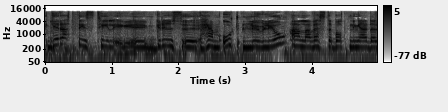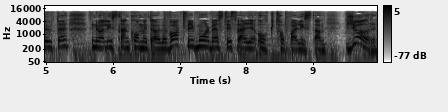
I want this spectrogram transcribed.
grattis till eh, Grys eh, hemort Luleå, alla västerbottningar där ute. För nu har listan kommit över vart vi mår bäst i Sverige och toppar listan. Gör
